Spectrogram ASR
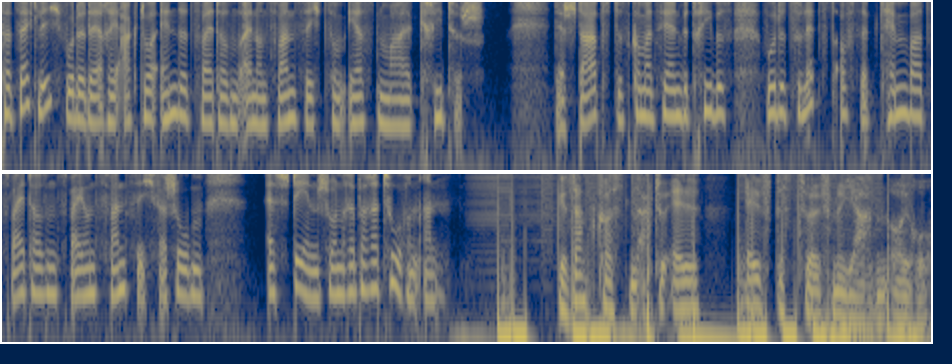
Tatsächlich wurde der Reaktor Ende 2021 zum ersten Mal kritisch. Der Start des kommerziellen Betriebes wurde zuletzt auf September 2022 verschoben. Es stehen schon Reparaturen an. Gesamtkosten aktuell 11 bis 12 Milliarden Euro.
